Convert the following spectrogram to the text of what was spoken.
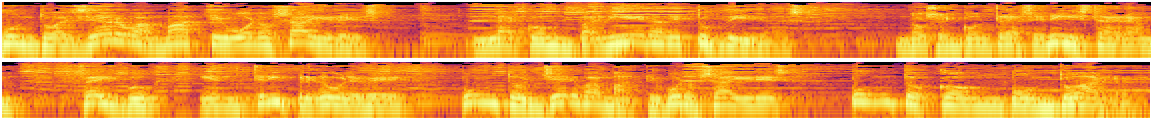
junto a Yerba Mate Buenos Aires, la compañera de tus días. Nos encontrás en Instagram, Facebook y en www.yerbamatebuenosaires.com.ar.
